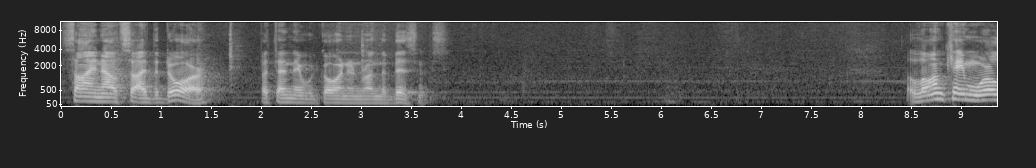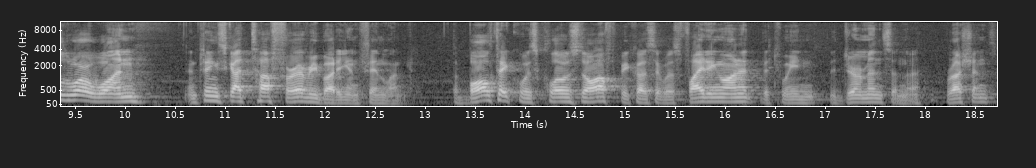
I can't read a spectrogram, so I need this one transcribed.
sign outside the door, but then they would go in and run the business. Along came World War I, and things got tough for everybody in Finland. The Baltic was closed off because there was fighting on it between the Germans and the Russians.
